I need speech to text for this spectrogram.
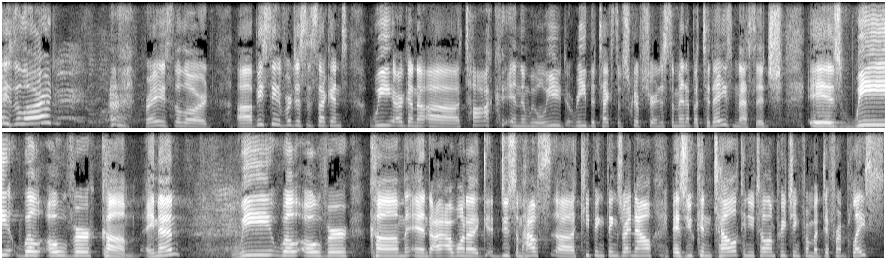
Praise the Lord. Praise the Lord. Uh, be seated for just a second. We are going to uh, talk and then we will read, read the text of Scripture in just a minute. But today's message is We will overcome. Amen? Amen. We will overcome. And I, I want to do some housekeeping uh, things right now. As you can tell, can you tell I'm preaching from a different place?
